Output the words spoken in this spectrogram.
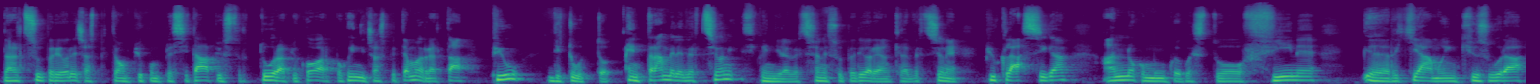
dal superiore ci aspettiamo più complessità, più struttura, più corpo, quindi ci aspettiamo in realtà più di tutto. Entrambe le versioni, quindi la versione superiore e anche la versione più classica, hanno comunque questo fine eh, richiamo in chiusura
